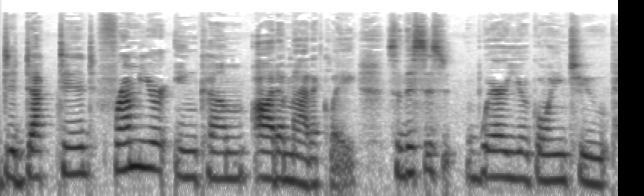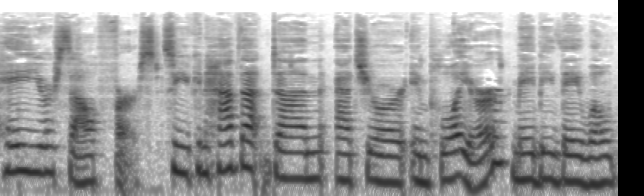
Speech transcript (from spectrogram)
deducted from your income automatically. So, this is where you're going to pay yourself first. So, you can have that done at your employer. Maybe they will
